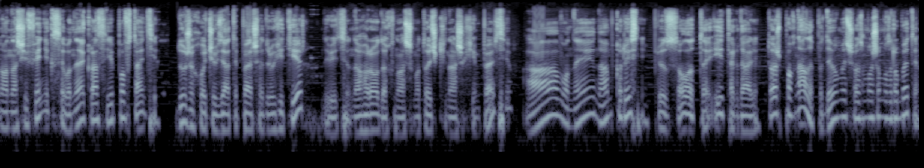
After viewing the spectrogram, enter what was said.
Ну а наші фенікси, вони якраз є повстанці. Дуже хочу взяти перший другий тір. Дивіться, на у нас шматочки наших імперців, а вони нам корисні, плюс золото і так далі. Тож погнали, подивимось, що зможемо зробити.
